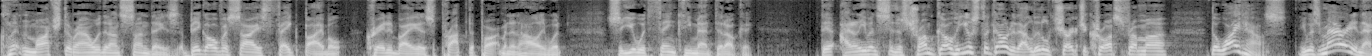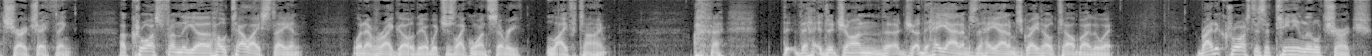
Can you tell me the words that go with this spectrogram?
Clinton marched around with it on Sundays, a big oversized fake Bible created by his prop department in Hollywood. So you would think he meant it. Okay. I don't even see. Does Trump go? He used to go to that little church across from uh, the White House. He was married in that church, I think, across from the uh, hotel I stay in whenever I go there, which is like once every lifetime. the, the, the, John, the, the Hay Adams, the Hay Adams, great hotel, by the way. Right across, there's a teeny little church.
